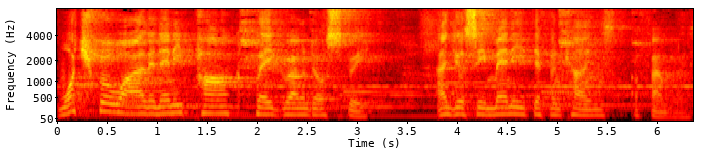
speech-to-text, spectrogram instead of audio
Watch for a while in any park, playground, or street, and you'll see many different kinds of families.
